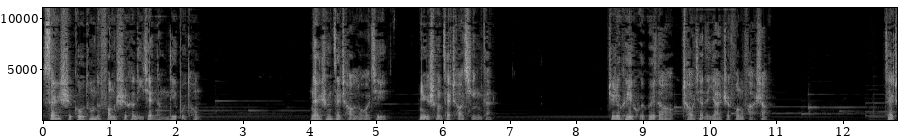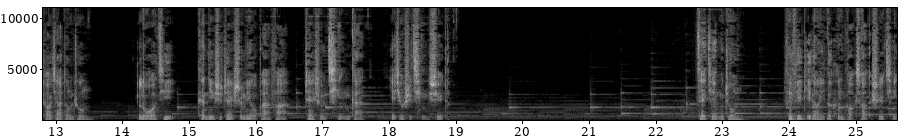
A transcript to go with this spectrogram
三是沟通的方式和理解能力不同。男生在吵逻辑，女生在吵情感。这就可以回归到吵架的压制方法上。在吵架当中，逻辑肯定是暂时没有办法战胜情感，也就是情绪的。在节目中，菲菲提到一个很搞笑的事情。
